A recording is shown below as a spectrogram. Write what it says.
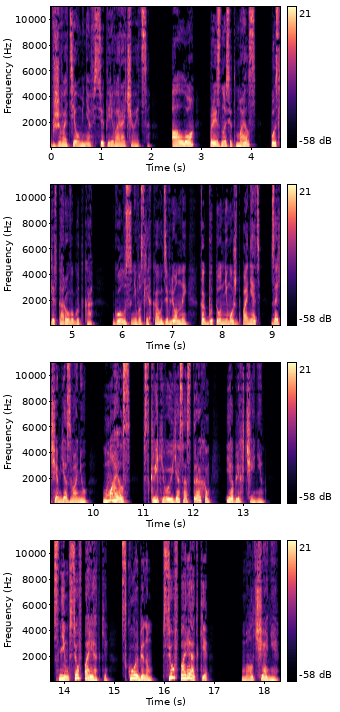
В животе у меня все переворачивается. «Алло?» — произносит Майлз после второго гудка. Голос у него слегка удивленный, как будто он не может понять, зачем я звоню. «Майлз!» — вскрикиваю я со страхом и облегчением. «С ним все в порядке? С Корбином все в порядке?» Молчание.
